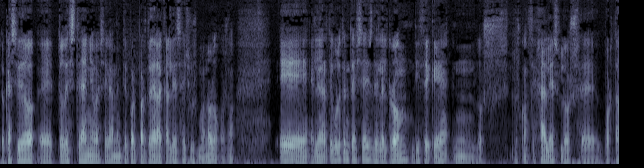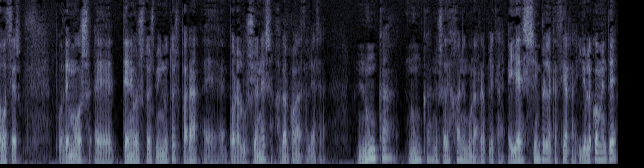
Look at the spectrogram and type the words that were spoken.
lo que ha sido eh, todo este año básicamente por parte de la alcaldesa y sus monólogos, ¿no? Eh, en el artículo 36 del ROM dice que mm, los, los, concejales, los eh, portavoces, podemos eh, tener dos minutos para, eh, por alusiones, hablar con la alcaldesa. Nunca, nunca nos ha dejado ninguna réplica. Ella es siempre la que cierra. Y yo le comenté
